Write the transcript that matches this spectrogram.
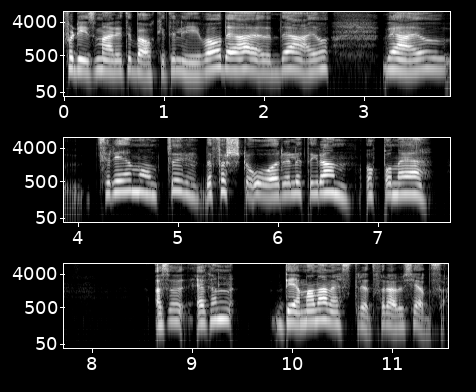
For de som er tilbake til livet, òg. det det er jo det er jo tre måneder, det første året lite grann, opp og ned. Altså, jeg kan Det man er mest redd for, er å kjede seg.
